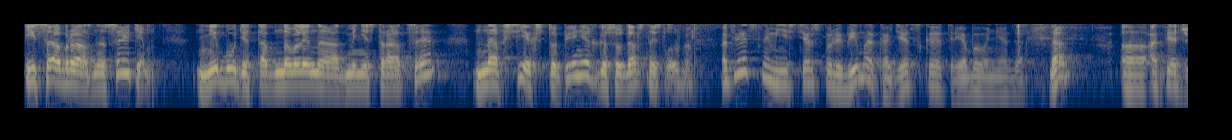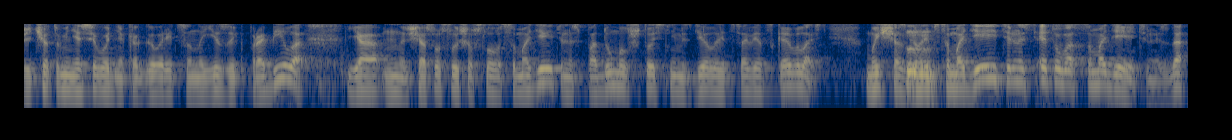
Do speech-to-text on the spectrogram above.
И сообразно с этим не будет обновлена администрация на всех ступенях государственной службы. Ответственное министерство, любимое кадетское требование, да. Да? А, опять же, что-то меня сегодня, как говорится, на язык пробило. Я сейчас, услышав слово «самодеятельность», подумал, что с ним сделает советская власть. Мы сейчас mm-hmm. говорим «самодеятельность», это у вас самодеятельность, да?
